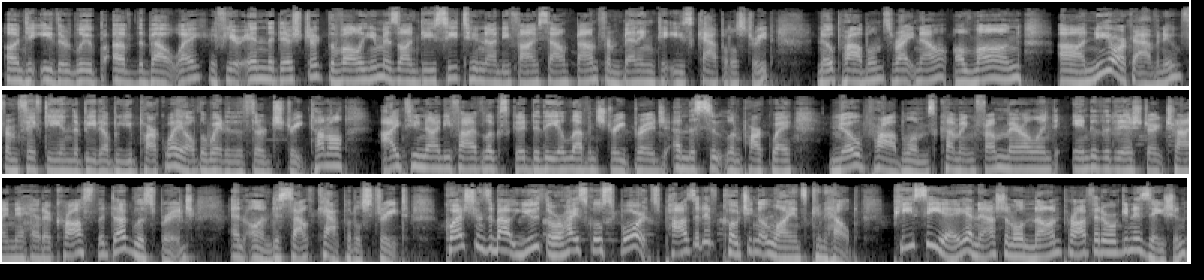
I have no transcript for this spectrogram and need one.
onto either loop of the Beltway. If you're in the district, the volume is on DC 295 southbound from Benning to East Capitol Street. No problems right now along uh, New York Avenue from 50 in the BW Parkway all the way to the 3rd Street Tunnel. I 295 looks good to the 11th Street Bridge and the Suitland Parkway. No problems coming from Maryland into the district trying to head across the Douglass Bridge and onto South Capitol Street. Questions about youth or high school sports? Positive Coaching Alliance can help. PCA, a national nonprofit organization,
